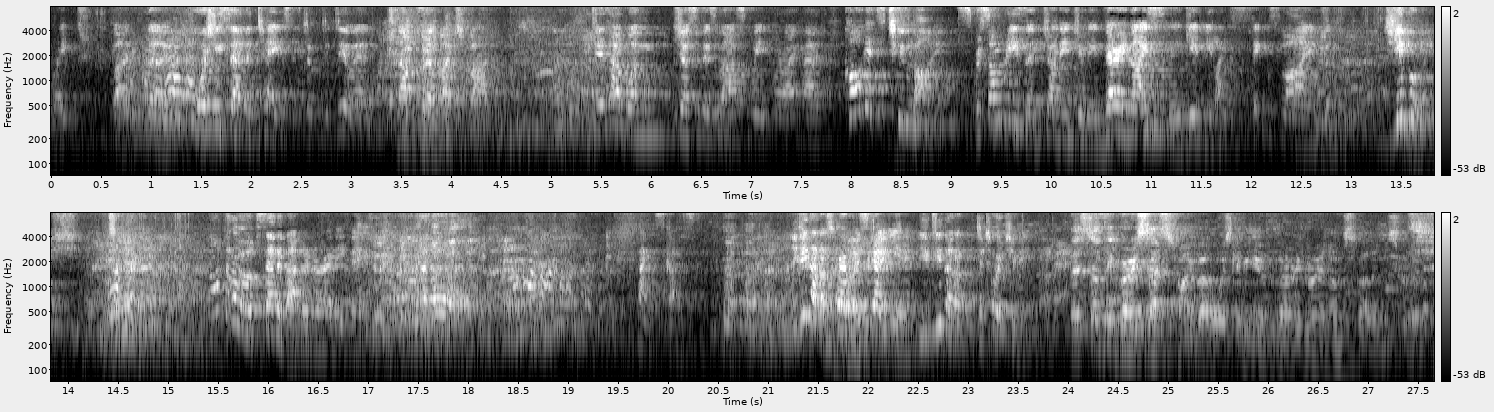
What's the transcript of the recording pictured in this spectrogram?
great, but the 47 takes it took to do it, not so much fun. We did have one just this last week where I had, Cole gets two lines. For some reason, Johnny and Julie very nicely gave me like six lines of gibberish. Not that I'm upset about it or anything at all. Thanks, guys. You do that on purpose, don't you? You do that to torture me. There's something very satisfying about always giving you a very, very long spell in the script.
